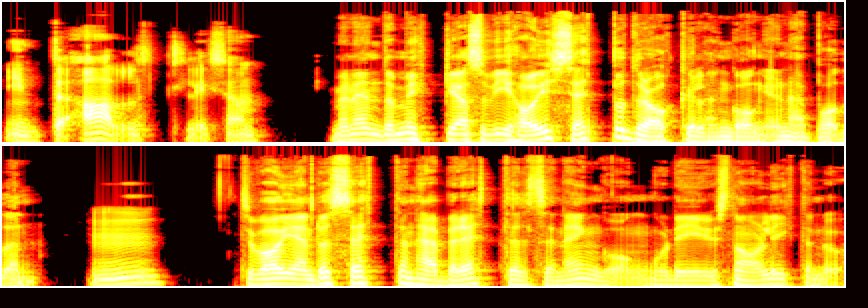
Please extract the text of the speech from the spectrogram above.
inte allt liksom. men ändå mycket, alltså vi har ju sett på Dracula en gång i den här podden. Mm. Så vi har ju ändå sett den här berättelsen en gång och det är ju snarlikt ändå.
